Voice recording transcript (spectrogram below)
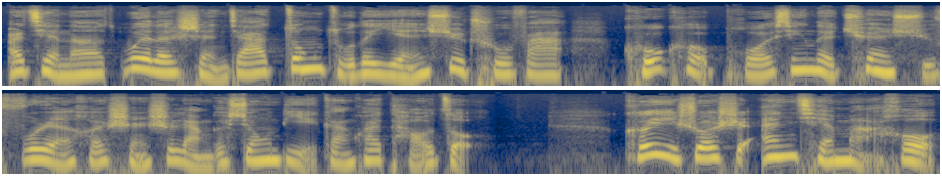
而且呢，为了沈家宗族的延续出发，苦口婆心地劝许夫人和沈氏两个兄弟赶快逃走。可以说是鞍前马后，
